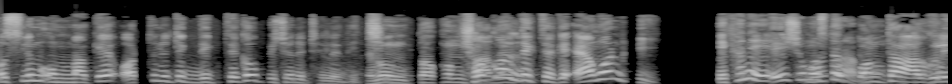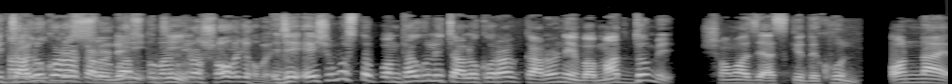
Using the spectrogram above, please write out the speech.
মুসলিম উম্মাকে অর্থনৈতিক দিক থেকেও পিছনে ঠেলে দিচ্ছে। এবং তখন সকল দিক থেকে এমন কি এখানে এই সমস্ত পন্থাগুলি চালু করার কারণে সহজ হবে। যে এই সমস্ত পন্থাগুলি চালু করার কারণে বা মাধ্যমে সমাজে আজকে দেখুন অন্যায়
